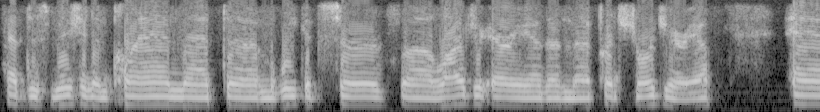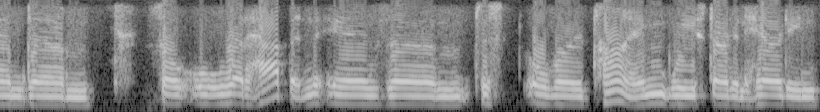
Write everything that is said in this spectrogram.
had this vision and plan that um, we could serve a larger area than the Prince George area. And um, so what happened is um, just over time, we started inheriting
